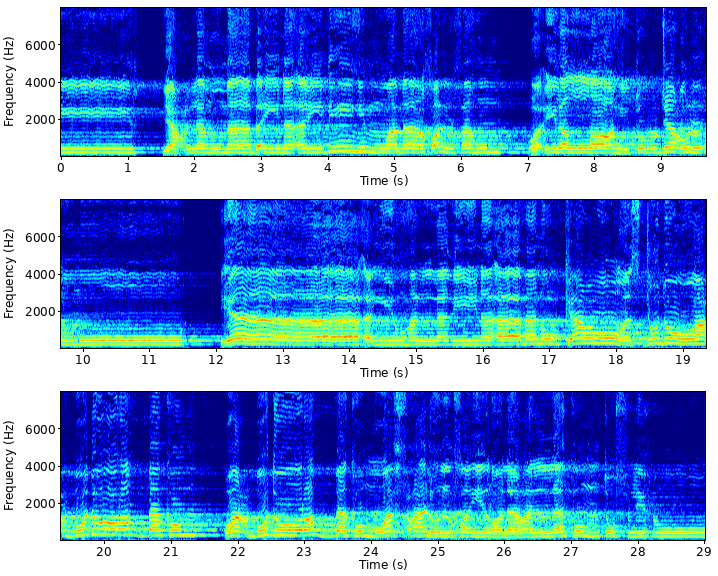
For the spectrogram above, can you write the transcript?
يعلم ما بين أيديهم وما خلفهم وإلى الله ترجع الأمور. يا أيها الذين آمنوا اركعوا واسجدوا واعبدوا ربكم واعبدوا ربكم وافعلوا الخير لعلكم تفلحون.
